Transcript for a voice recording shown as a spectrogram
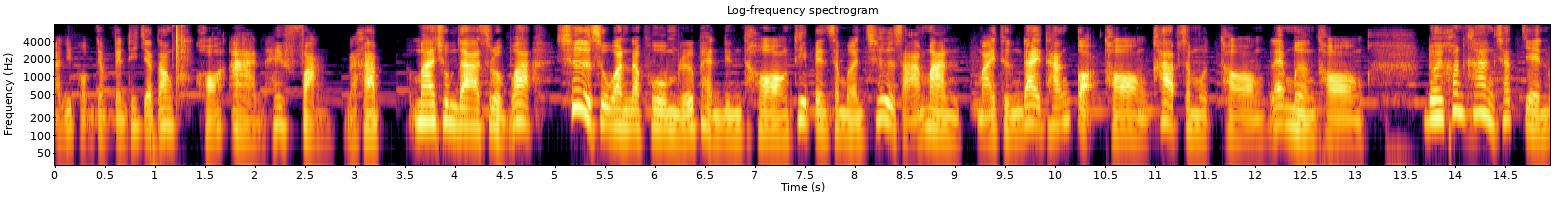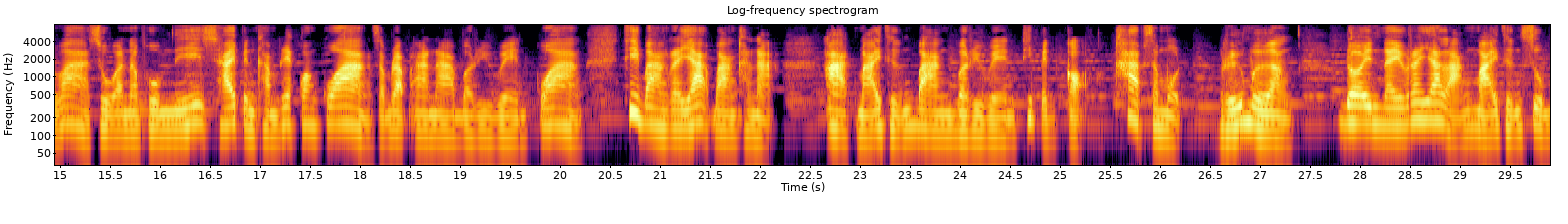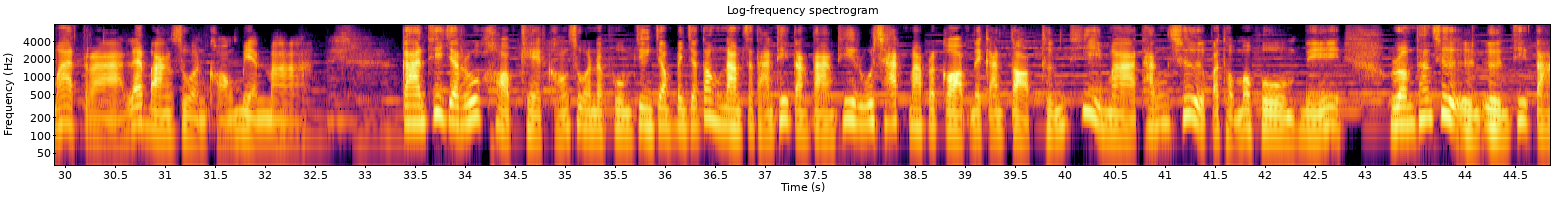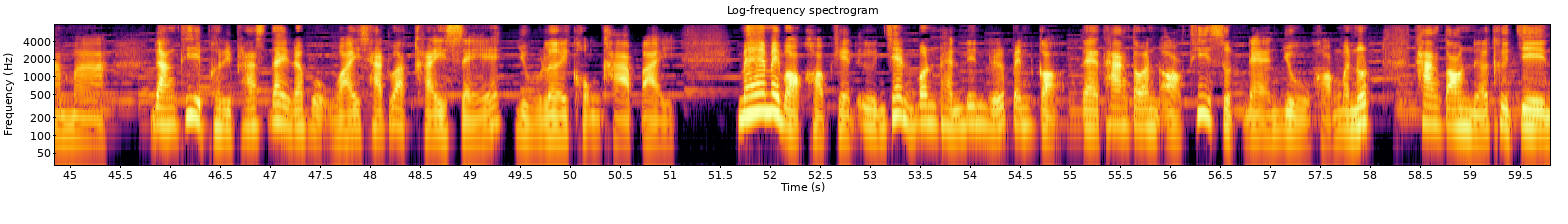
อันนี้ผมจำเป็นที่จะต้องขออ่านให้ฟังนะครับ มาชุมดาสรุปว่า ชื่อสุวรรณภูมิหรือแผ่นดินทองที่เป็นเสมือนชื่อสามัญหมายถึงได้ทั้งเกาะทอง คาบสมุทรทองและเมืองทองโดยค่อนข้างชัดเจนว่าสุวรรณภูมินี้ใช้เป็นคำเรียกกว้างๆสำหรับอาณาบริเวณกว้าง ที่บางระยะบางขณะ อาจหมายถึงบางบริเวณที่เป็นเกาะคาบสมุทร หรือเมือง โดยในระยะหลังหมายถึงสุมาตราและบางส่วนของเมียนมา การที่จะรู้ขอบเขตของสุวรรณภูมิจึงจำเป็นจะต้องนำสถานที่ต่างๆ ที่รู้ชัดมาประกอบในการตอบถึงที่มาทั้งชื่อปฐมภูมินี้ รวมทั้งชื่ออื่นๆที่ตามมาดังที่เพริพลัสได้ระบุไว้ชัดว่าใครเสอยู่เลยคงคาไป แม้ไม่บอกขอบเขตอื่น เช่น บนแผ่นดินหรือเป็นเกาะ แต่ทางตอนออกที่สุดแดนอยู่ของมนุษย์ ทางตอนเหนือคือจีน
